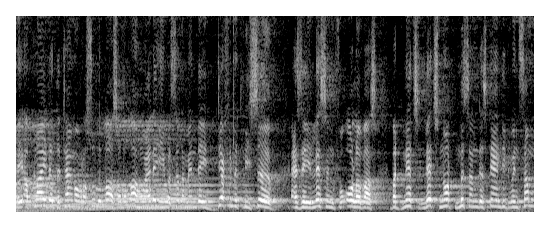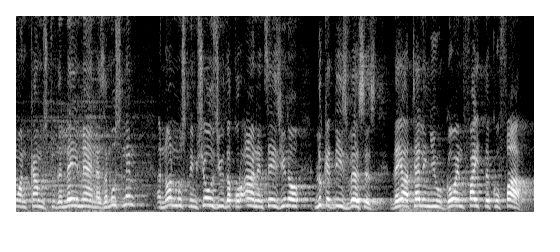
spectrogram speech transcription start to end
they applied at the time of Rasulullah sallallahu alayhi wasallam and they definitely serve as a lesson for all of us. But let's, let's not misunderstand it when someone comes to the layman as a Muslim a non-Muslim shows you the Quran and says, you know, look at these verses. They are telling you, go and fight the kuffar.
